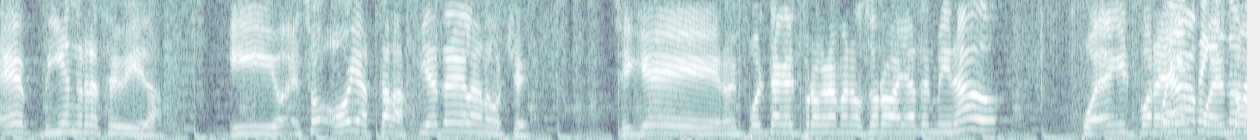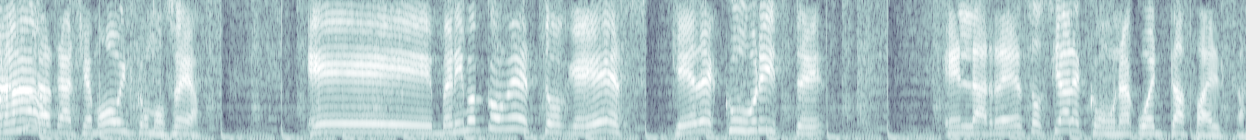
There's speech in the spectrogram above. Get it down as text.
es bien recibida. Y eso hoy hasta las 7 de la noche. Así que no importa que el programa de nosotros haya terminado, pueden ir por allá, Pueden donar donando. a TH Móvil, como sea. Eh, venimos con esto que es que descubriste en las redes sociales con una cuenta falsa.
